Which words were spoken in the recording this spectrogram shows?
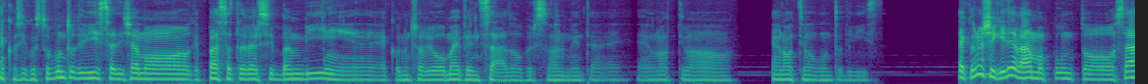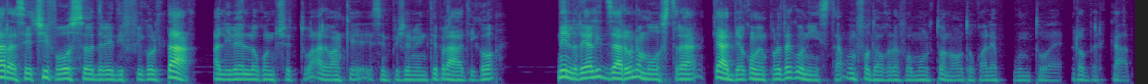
Ecco sì, questo punto di vista diciamo che passa attraverso i bambini, ecco non ci avevo mai pensato personalmente, è, è, un ottimo, è un ottimo punto di vista. Ecco, noi ci chiedevamo appunto, Sara, se ci fossero delle difficoltà a livello concettuale o anche semplicemente pratico nel realizzare una mostra che abbia come protagonista un fotografo molto noto, quale appunto è Robert Capa.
